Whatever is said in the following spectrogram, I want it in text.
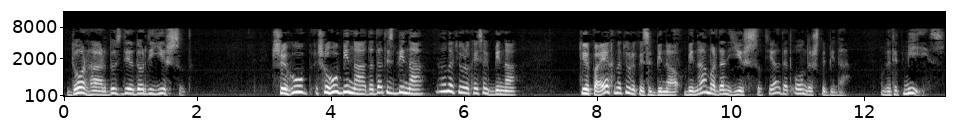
door haar, dus die, door die Jirsut. Shehu bina, dat, dat is bina. Nou, natuurlijk, hij zegt bina. Tirpaech, natuurlijk is het bina, bina maar dan Jirsut, ja, dat onderste bina. Omdat het mi is.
